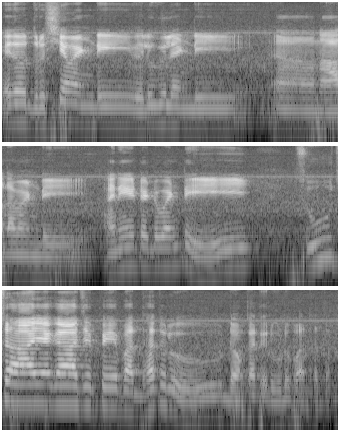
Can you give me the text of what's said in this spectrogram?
ఏదో దృశ్యమండి వెలుగులండి నాదమండి అనేటటువంటి సూచాయగా చెప్పే పద్ధతులు డొంక తిరుగుడు పద్ధతులు.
